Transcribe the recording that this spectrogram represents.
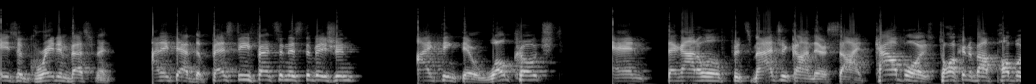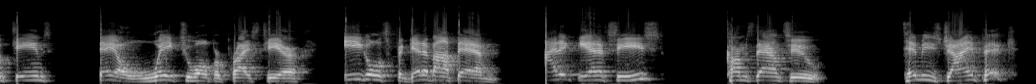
is a great investment. I think they have the best defense in this division. I think they're well coached and they got a little Fitz magic on their side. Cowboys, talking about public teams, they are way too overpriced here. Eagles, forget about them. I think the NFC East comes down to Timmy's Giant pick,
